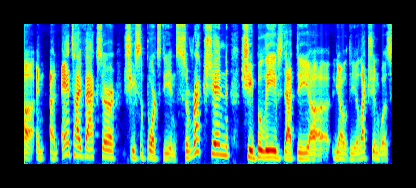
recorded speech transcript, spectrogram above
uh, an, an anti-vaxxer. She supports the insurrection. She believes that the uh, you know the election was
